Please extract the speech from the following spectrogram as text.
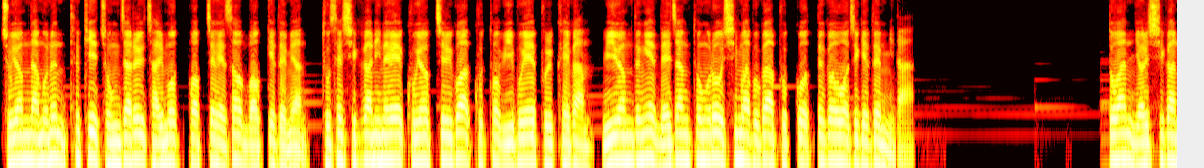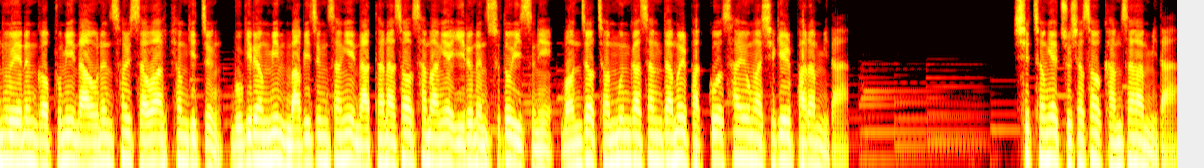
주엽나무는 특히 종자를 잘못 법제해서 먹게 되면 두세 시간 이내에 구역질과 구토 위부의 불쾌감, 위염 등의 내장통으로 심화부가 붓고 뜨거워지게 됩니다. 또한 10시간 후에는 거품이 나오는 설사와 현기증, 무기력 및 마비 증상이 나타나서 사망에 이르는 수도 있으니 먼저 전문가 상담을 받고 사용하시길 바랍니다. 시청해 주셔서 감사합니다.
